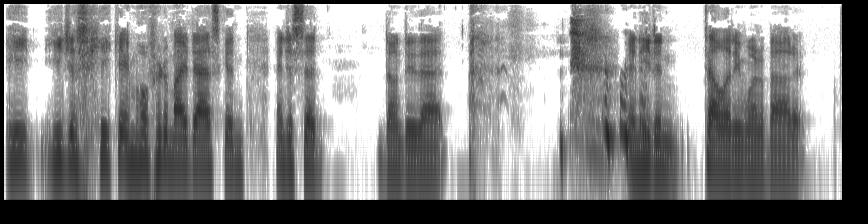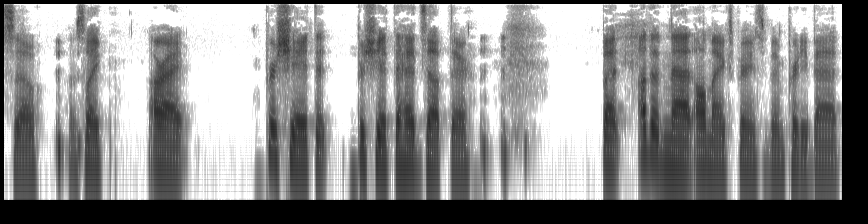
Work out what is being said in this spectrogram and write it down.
he he just he came over to my desk and and just said, "Don't do that," and he didn't tell anyone about it. So I was like, "All right, appreciate that." Appreciate the heads up there. but other than that, all my experience has been pretty bad.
